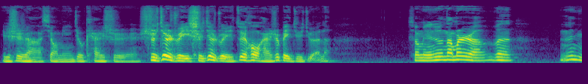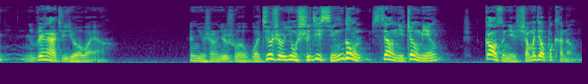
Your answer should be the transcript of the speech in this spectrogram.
于是啊，小明就开始使劲追，使劲追，最后还是被拒绝了。小明就纳闷啊，问：“那你你为啥拒绝我呀？”那女生就说：“我就是用实际行动向你证明。”告诉你什么叫不可能。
